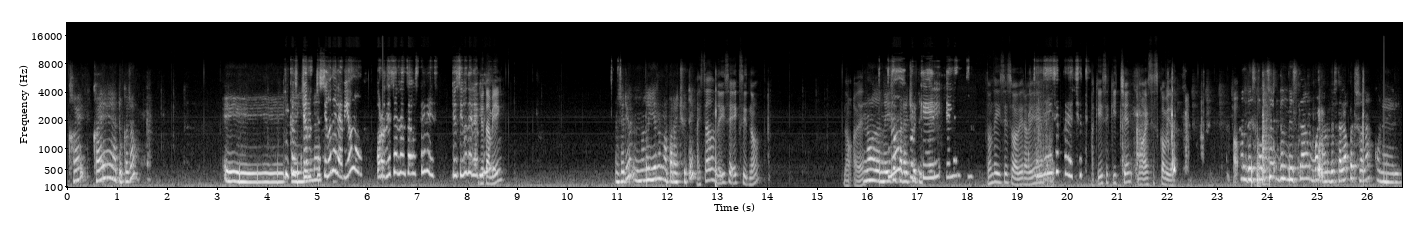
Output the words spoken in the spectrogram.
cae, cae a tu casa. Eh, Chicos, ahí yo, habla- yo sigo en el avión. ¿Por dónde se han lanzado ustedes? Yo sigo en el avión. Yo también. ¿En serio? ¿No leyeron a parachute? Ahí está donde dice exit, ¿no? No, a ver. No, donde dice No, parachute. porque él, él ¿Dónde dice eso? A ver, a ver. ¿dónde dice parachute? Aquí dice kitchen. No, esa es comida. Oh, ¿Dónde está, dónde está, bueno, dónde está la persona con el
